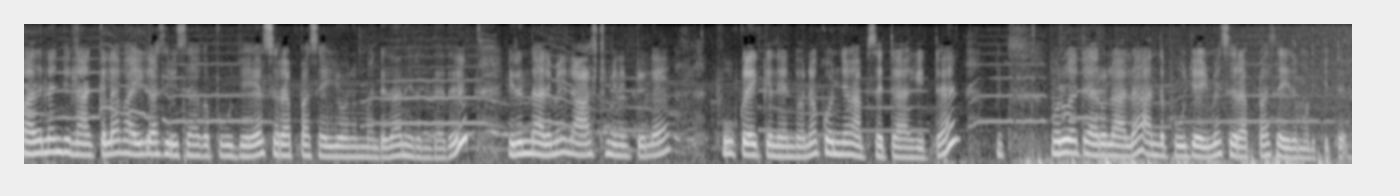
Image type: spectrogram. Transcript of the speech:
பதினஞ்சு நாட்களில் வைகாசி விசாக பூஜையை சிறப்பாக செய்யணும் என்று தான் இருந்தது. இருந்தாலுமே லாஸ்ட் மினிட்டில் பூ கிடைக்கலேந்தோன்னே கொஞ்சம் அப்செட் ஆகிட்டேன். முருகட்டு அருளால் அந்த பூஜையுமே சிறப்பாக செய்து முடிச்சிட்டேன்.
